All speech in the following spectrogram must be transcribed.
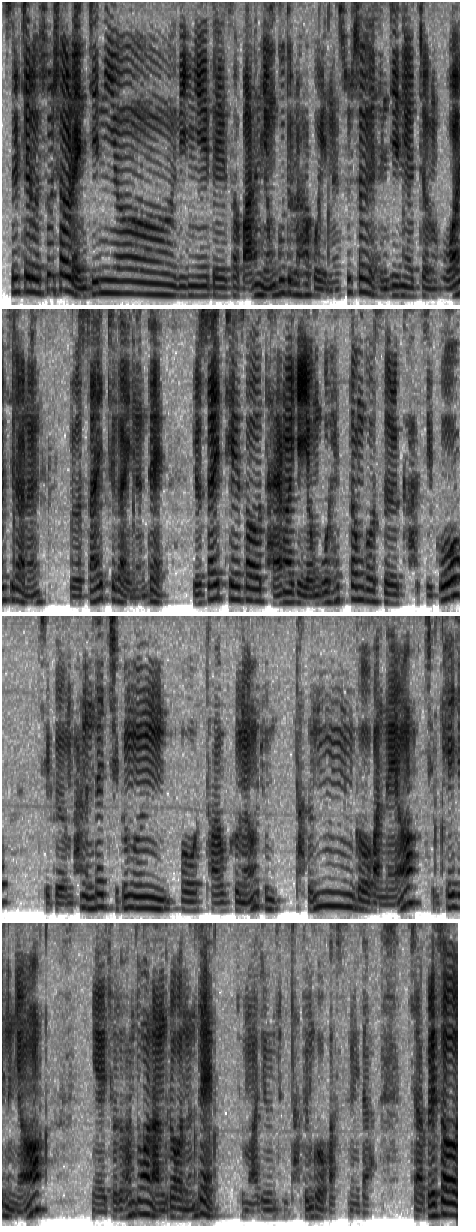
실제로 social engineering에 대해서 많은 연구들을 하고 있는 social-engineer.org라는 요 사이트가 있는데 이 사이트에서 다양하게 연구했던 것을 가지고 지금 하는데 지금은 뭐 다 그러네요. 좀 닫은 것 같네요. 지금 페이지는요. 예 저도 한동안 안 들어갔는데 좀 아직은 좀 닫은 것 같습니다. 자 그래서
